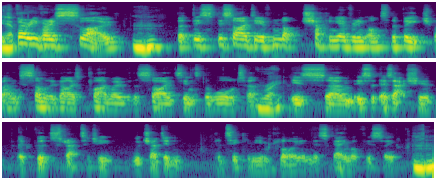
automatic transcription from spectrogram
Yep. Very very slow, hmm but this this idea of not chucking everything onto the beach, but having some of the guys climb over the sides into the water Right. is um, is, is actually a, a good strategy, which I didn't particularly employ in this game, obviously. hmm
